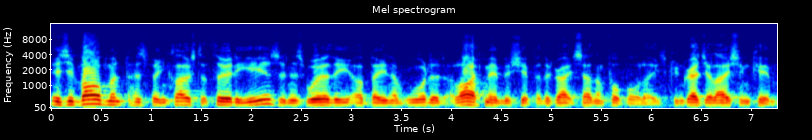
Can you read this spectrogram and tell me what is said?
His involvement has been close to 30 years and is worthy of being awarded a life membership of the Great Southern Football League. Congratulations, Kim.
